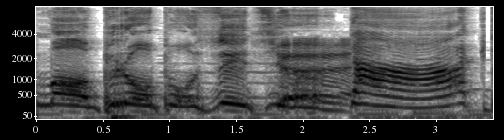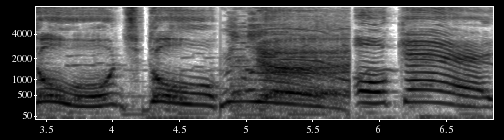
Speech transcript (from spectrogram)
Mam propozycję! Tak! Dołącz do Nie! Okej!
